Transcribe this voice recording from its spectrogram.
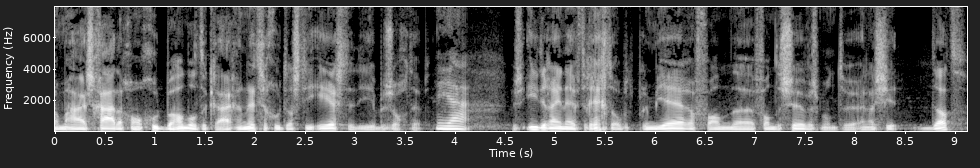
om haar schade gewoon goed behandeld te krijgen. Net zo goed als die eerste die je bezocht hebt. Ja, Dus iedereen heeft recht op het première van, eh, van de servicemonteur. En als je dat,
